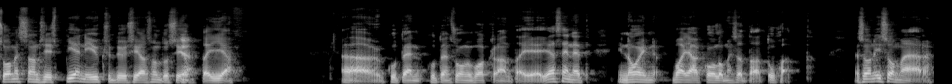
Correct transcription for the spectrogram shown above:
Suomessa on siis pieni yksityisiä asuntosijoittajia, kuten, kuten Suomen vuokraantajien jäsenet, niin noin vajaa 300 000. Ja se on iso määrä.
